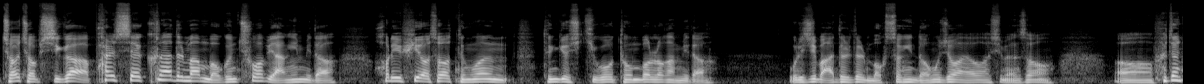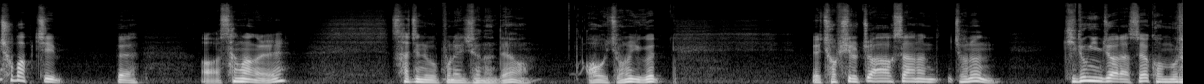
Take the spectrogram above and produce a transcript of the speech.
저 접시가 8세 큰아들만 먹은 초밥 양입니다. 허리 휘어서 등원 등교시키고 돈 벌러 갑니다. 우리 집 아들들 먹성이 너무 좋아요 하시면서 어, 회전 초밥집 의 어, 상황을 사진으로 보내주셨는데요. 어우, 저는 이거 접시를 쫙 쌓는 저는 기둥인 줄 알았어요 건물에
